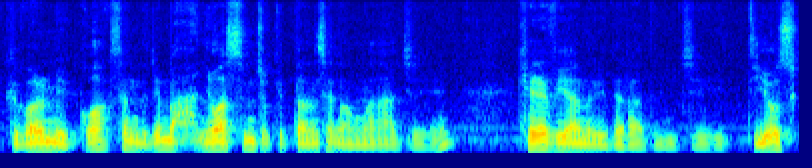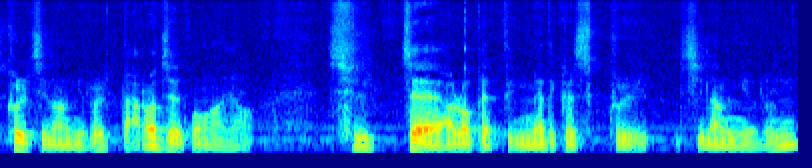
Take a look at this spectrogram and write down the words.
그걸 믿고 학생들이 많이 왔으면 좋겠다는 생각만 하지 캐리비안 의대라든지 DO School 진학률을 따로 제공하여 실제 Allopathic Medical School 진학률은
